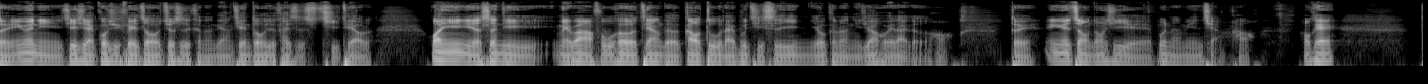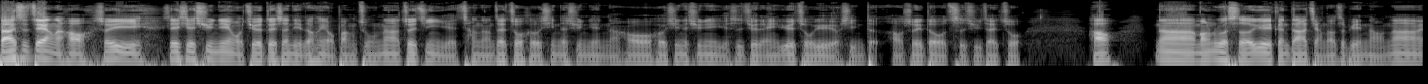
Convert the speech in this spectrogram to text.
对，因为你接下来过去非洲，就是可能两千多就开始起跳了。万一你的身体没办法负荷这样的高度，来不及适应，有可能你就要回来了哈。对，因为这种东西也不能勉强。好，OK，大概是这样了哈。所以这些训练，我觉得对身体都很有帮助。那最近也常常在做核心的训练，然后核心的训练也是觉得，哎，越做越有心得。好，所以都有持续在做。好。那忙碌的十二月跟大家讲到这边哦。那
